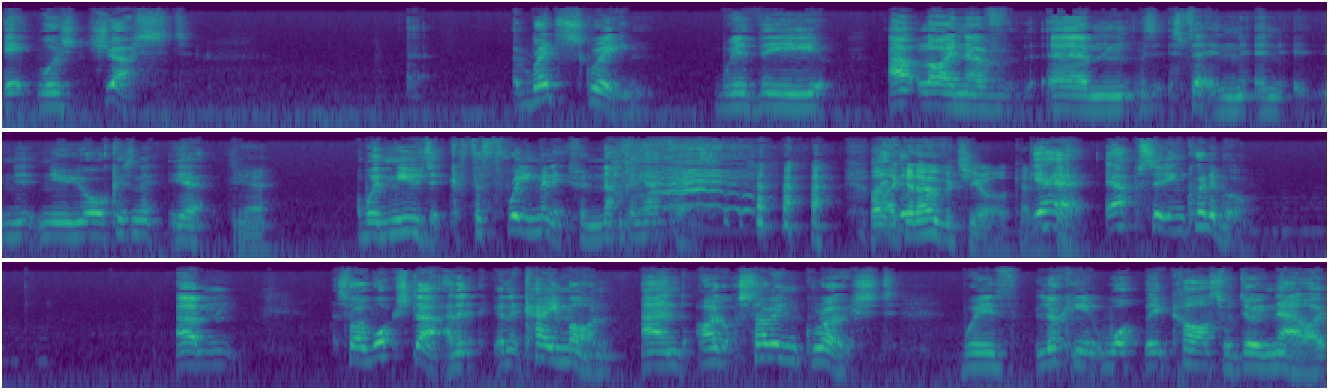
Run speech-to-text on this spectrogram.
it was just a red screen with the outline of um, is it set in, in New York, isn't it? Yeah, Yeah. With music for three minutes when nothing happens. Well, I like thought- an overture. Kind of Yeah, absolutely incredible. Um, so I watched that, and it, and it came on, and I got so engrossed with looking at what the cast were doing now. I,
